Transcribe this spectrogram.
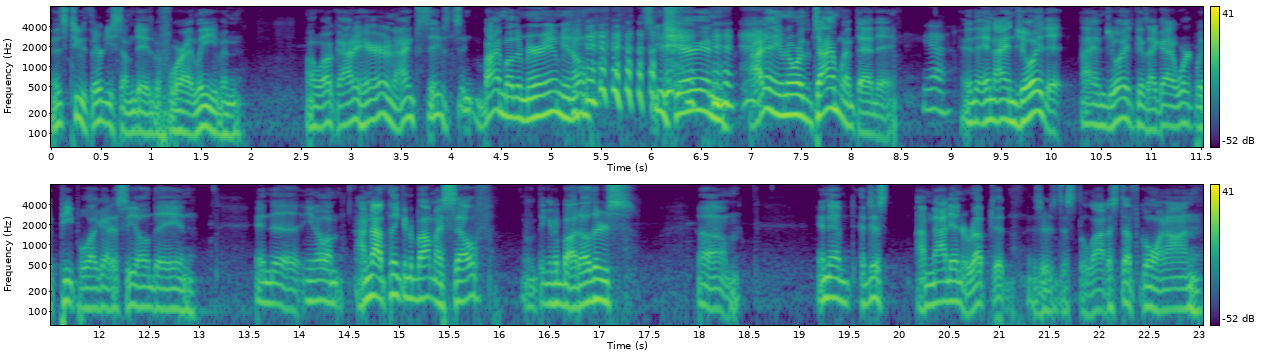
It's two thirty some days before I leave, and I walk out of here and I say bye, Mother Miriam. You know, see you, Sheri, and I didn't even know where the time went that day. Yeah, and and I enjoyed it. I enjoyed because I got to work with people I got to see all day, and and uh, you know I'm I'm not thinking about myself. I'm thinking about others. Um, and then I just I'm not interrupted. There's just a lot of stuff going on,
